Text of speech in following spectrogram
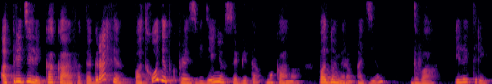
Определи, какая фотография подходит к произведению Сабита Муканова под номером 1, 2 или 3.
